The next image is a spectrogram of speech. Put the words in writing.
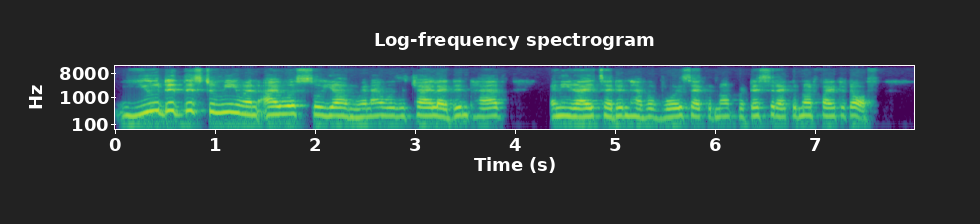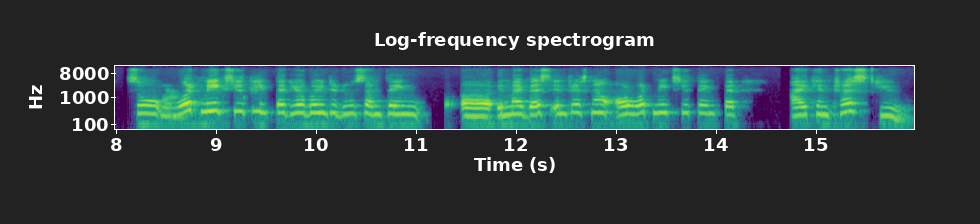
you did this to me when I was so young. When I was a child, I didn't have any rights. I didn't have a voice. I could not protest it. I could not fight it off. So, yeah. what makes you think that you're going to do something uh, in my best interest now? Or what makes you think that I can trust you?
